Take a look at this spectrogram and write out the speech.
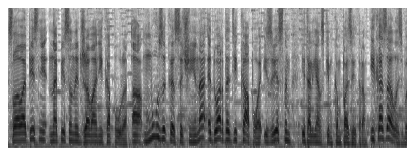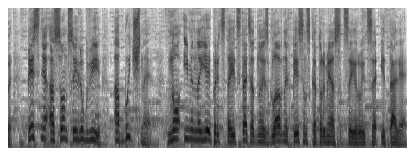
Слова песни написаны Джованни Капура, а музыка сочинена Эдуардо Ди Капуа, известным итальянским композитором. И казалось бы, песня о солнце и любви обычная – но именно ей предстоит стать одной из главных песен, с которыми ассоциируется Италия.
